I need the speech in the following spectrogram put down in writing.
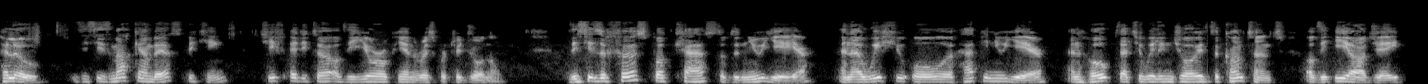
Hello, this is Marc Humbert speaking, Chief Editor of the European Respiratory Journal. This is the first podcast of the new year, and I wish you all a happy new year and hope that you will enjoy the content of the ERJ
